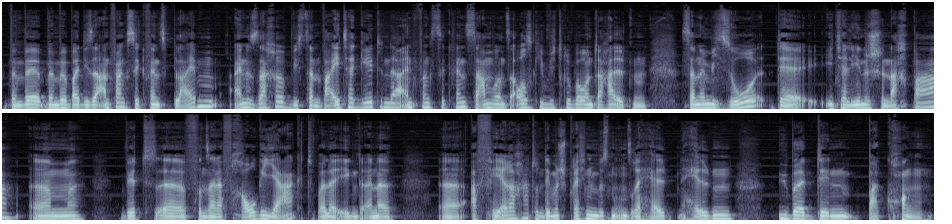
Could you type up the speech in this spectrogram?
Wenn wir, wenn wir bei dieser Anfangssequenz bleiben, eine Sache, wie es dann weitergeht in der Anfangssequenz, da haben wir uns ausgiebig drüber unterhalten. Es ist dann nämlich so, der italienische Nachbar ähm, wird äh, von seiner Frau gejagt, weil er irgendeine äh, Affäre hat und dementsprechend müssen unsere Hel Helden über den Balkon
